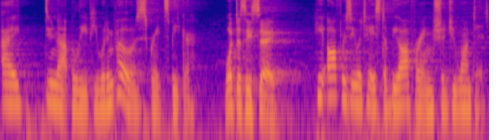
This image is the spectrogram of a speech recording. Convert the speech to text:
I do not believe he would impose, great speaker. What does he say? He offers you a taste of the offering should you want it.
